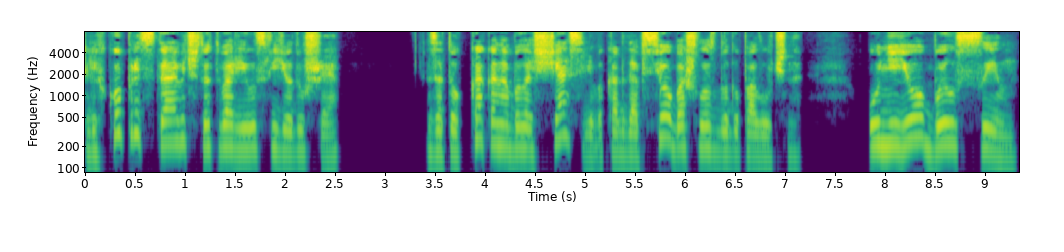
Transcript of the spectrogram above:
Легко представить, что творилось в ее душе. Зато как она была счастлива, когда все обошлось благополучно. У нее был сын.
